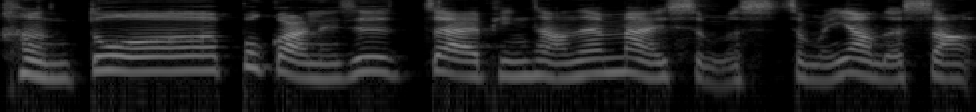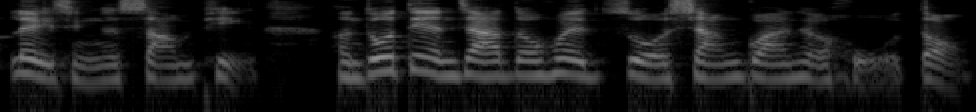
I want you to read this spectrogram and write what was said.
很多不管你是在平常在卖什么什么样的商类型的商品，很多店家都会做相关的活动，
